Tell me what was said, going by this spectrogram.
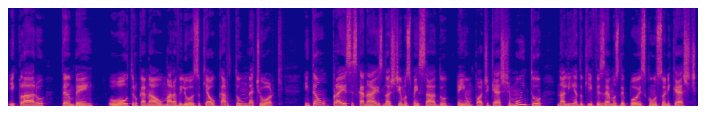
e claro, também o outro canal maravilhoso que é o Cartoon Network. Então, para esses canais, nós tínhamos pensado em um podcast muito na linha do que fizemos depois com o Sonicast.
